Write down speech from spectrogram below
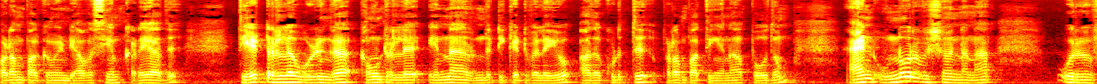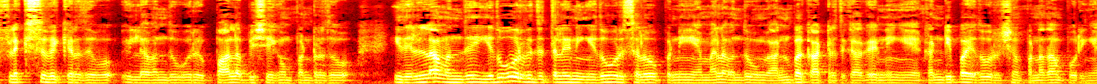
படம் பார்க்க வேண்டிய அவசியம் கிடையாது. தியேட்டரில் ஒழுங்காக கவுண்டரில் என்ன இருந்து டிக்கெட் விலையோ அதை கொடுத்து படம் பார்த்தீங்கன்னா போதும். அண்ட் இன்னொரு விஷயம் என்னென்னா ஒரு ஃப்ளெக்ஸ் வைக்கிறதோ இல்லை வந்து ஒரு பால் அபிஷேகம் பண்ணுறதோ இதெல்லாம் வந்து ஏதோ ஒரு விதத்தில் நீங்கள் ஏதோ ஒரு செலவு பண்ணி என் மேலே வந்து உங்கள் அன்பை காட்டுறதுக்காக நீங்கள் கண்டிப்பாக ஏதோ ஒரு விஷயம் பண்ண தான் போகிறீங்க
